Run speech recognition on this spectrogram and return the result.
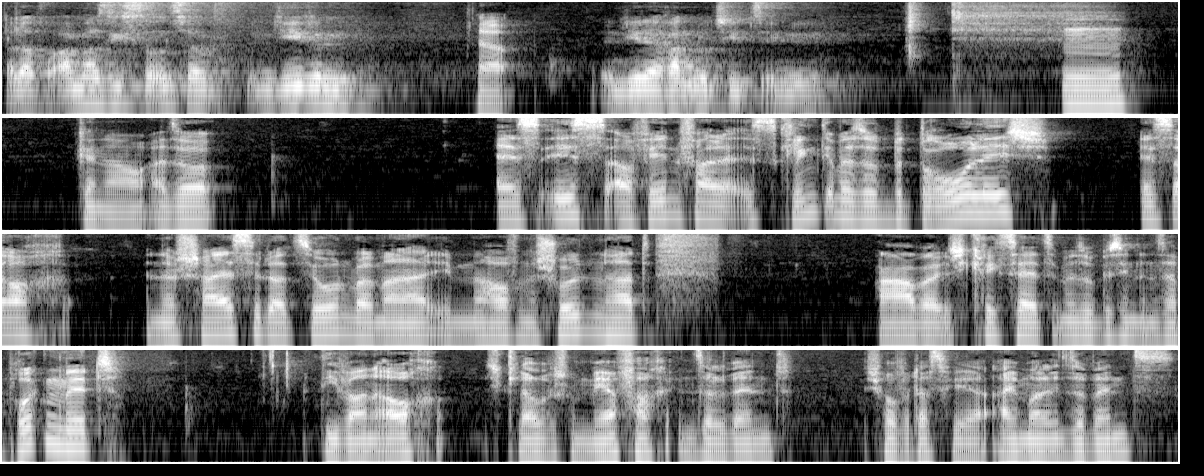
Weil auf einmal siehst du uns ja in jedem, Ja, in jeder Randnotiz irgendwie. genau. Also, es ist auf jeden Fall, es klingt immer so bedrohlich, ist auch eine scheiß Situation, weil man halt eben einen Haufen Schulden hat. Aber ich krieg's ja jetzt immer so ein bisschen in Saarbrücken mit. Die waren auch, ich glaube, schon mehrfach insolvent. Ich hoffe, dass wir einmal insolvent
